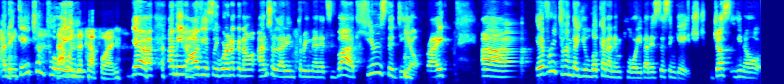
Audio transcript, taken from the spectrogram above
an engaged employee. That one's a tough one. yeah, I mean, obviously, we're not going to answer that in three minutes, but here's the deal, right? Uh, every time that you look at an employee that is disengaged, just you know,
